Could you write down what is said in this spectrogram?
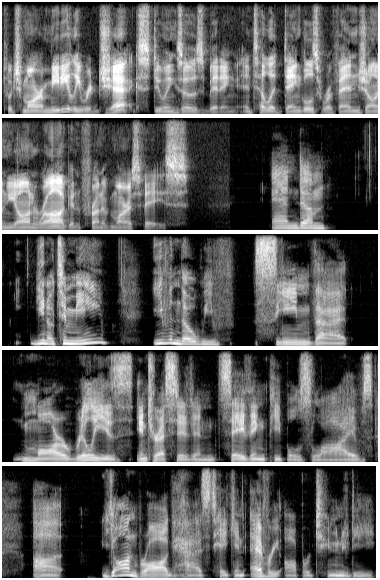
to which Mar immediately rejects doing Zo's bidding until it dangles revenge on Yon-Rogg in front of Mar's face. And, um, you know, to me, even though we've seen that Mar really is interested in saving people's lives, uh, Yon-Rogg has taken every opportunity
